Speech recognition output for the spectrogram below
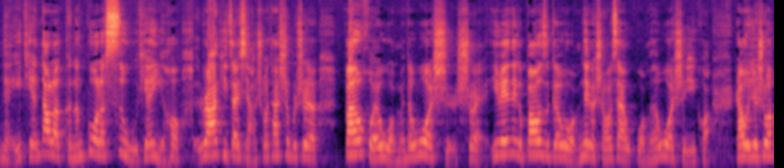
哪一天？到了可能过了四五天以后，Rocky 在想说他是不是搬回我们的卧室睡，因为那个包子跟我们那个时候在我们的卧室一块儿。然后我就说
